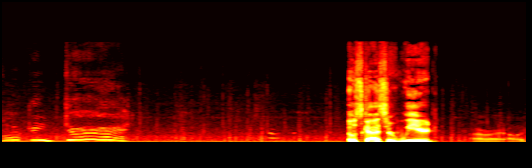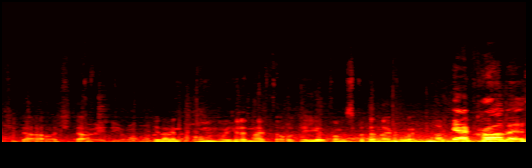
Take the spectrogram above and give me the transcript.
Fucking dirt. Those guys are weird. All right, I'll let you down. I'll let you down. You're not gonna. Oh no, you got a knife though. Okay, you gotta promise to put that knife away. Okay, I promise.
